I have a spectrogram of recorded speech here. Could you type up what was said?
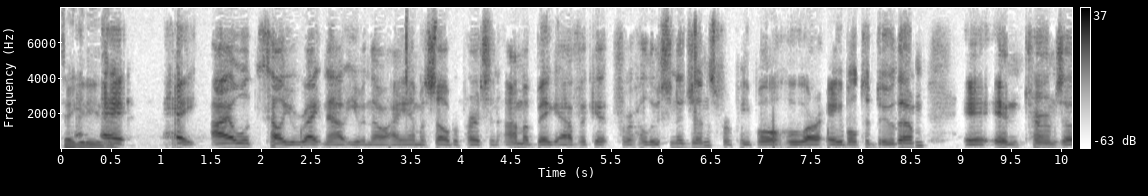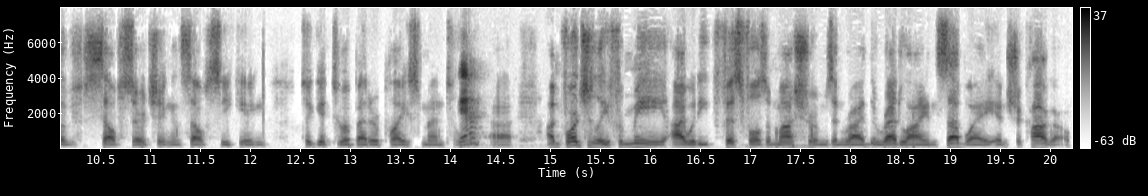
Take it easy. Hey, hey, I will tell you right now, even though I am a sober person, I'm a big advocate for hallucinogens for people who are able to do them in terms of self searching and self seeking to get to a better place mentally. Yeah. Uh, unfortunately for me, I would eat fistfuls of mushrooms and ride the Red Line subway in Chicago.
